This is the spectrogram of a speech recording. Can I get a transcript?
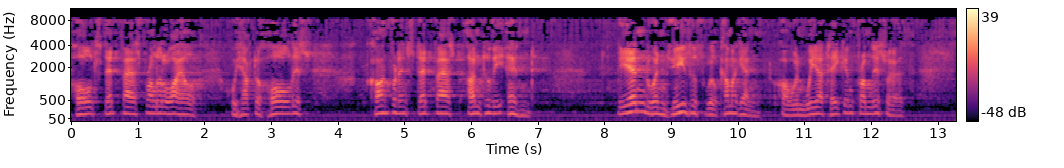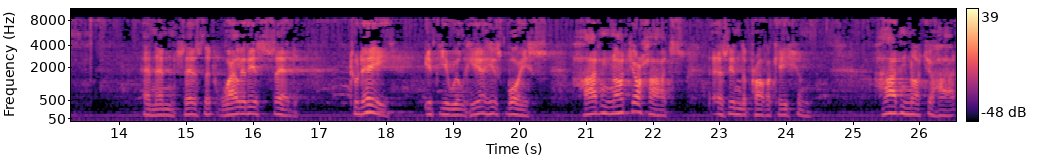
hold steadfast for a little while. We have to hold this confidence steadfast unto the end the end when Jesus will come again or when we are taken from this earth. And then says that while it is said, today, if ye will hear his voice, harden not your hearts as in the provocation. Harden not your heart.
